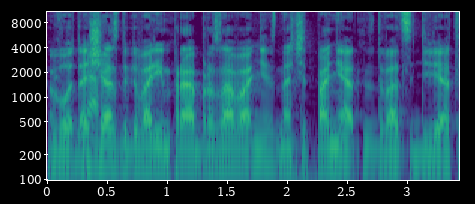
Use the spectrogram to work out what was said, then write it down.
Вот, а да. а сейчас договорим про образование. Значит, понятно, с 29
